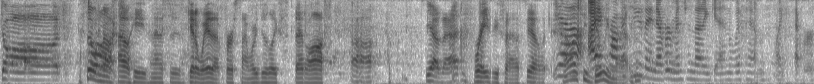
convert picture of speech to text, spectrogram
Dodge. I still don't know how he managed to just get away that first time where he just like sped off Uh huh. Yeah, that. crazy fast. Yeah, like Yeah, how is he doing I promise that? you, they never mention that again with him, like ever.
